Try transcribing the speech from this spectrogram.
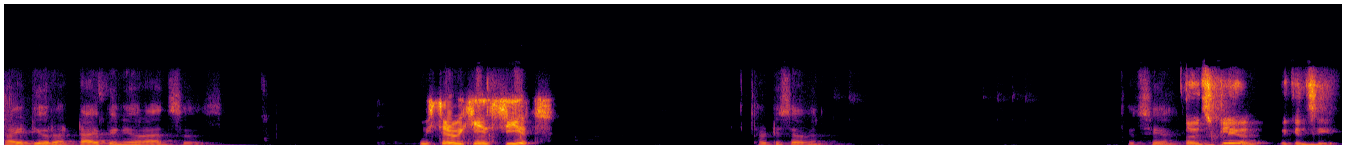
Write your, type in your answers. Mister, we can see it. 37? It's here? No, it's clear. We can see. it.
